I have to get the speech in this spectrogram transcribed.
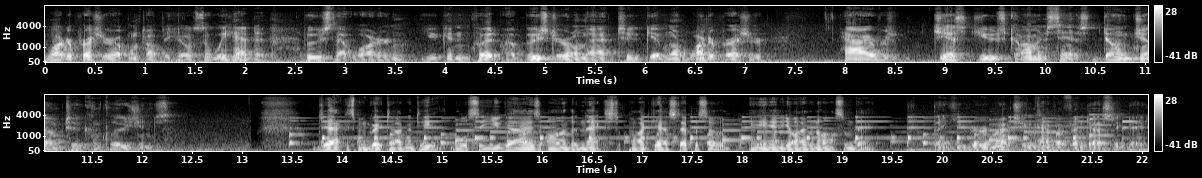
water pressure up on top of the hill. So we had to boost that water, and you can put a booster on that to get more water pressure. However, just use common sense. Don't jump to conclusions. Jack, it's been great talking to you. We'll see you guys on the next podcast episode, and y'all have an awesome day. Thank you very much, and have a fantastic day.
